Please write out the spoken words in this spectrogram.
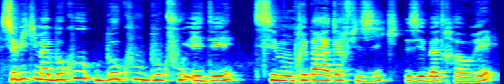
Celui qui m'a beaucoup, beaucoup, beaucoup aidé, c'est mon préparateur physique, Zeba Traoré.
